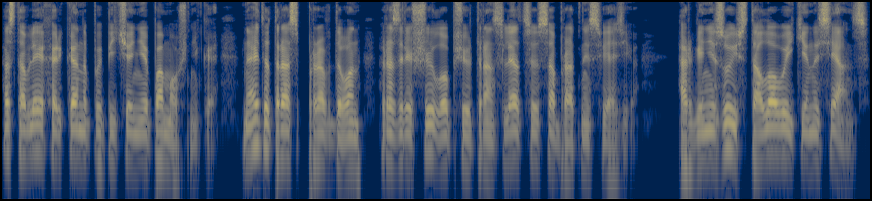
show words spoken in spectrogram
оставляя Харька на попечение помощника. На этот раз, правда, он разрешил общую трансляцию с обратной связью. «Организуй в столовой киносеанс»,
